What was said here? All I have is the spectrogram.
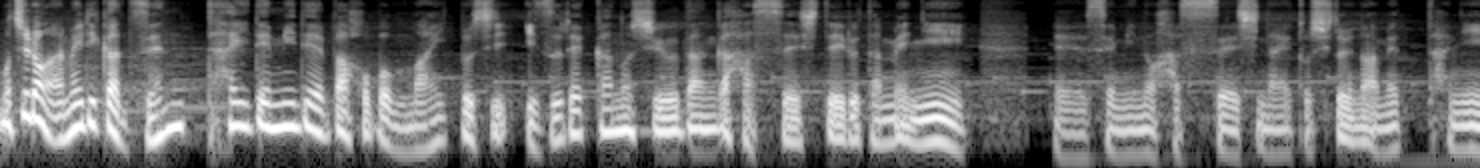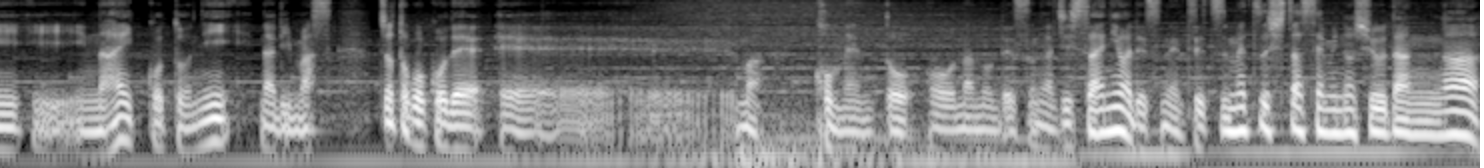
もちろんアメリカ全体で見ればほぼ毎年いずれかの集団が発生しているために、えー、セミの発生しない年というのはめったにないことになりますちょっとここで、えー、まあコメントなのですが実際にはですね絶滅したセミの集団が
